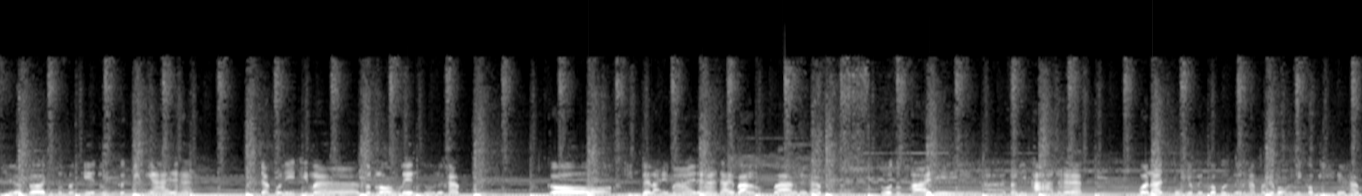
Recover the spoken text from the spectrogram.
เหยื่อก็ที่ผมสังเกตดูก็กินง่ายนะฮะ จากวันนี้ที่มาทดลองเล่นดูนะครับ ก็กินไปหลายไม้นะฮะได้บ้างหลุดบ้างนะครับ ตัวสุดท้ายนี่อ่าสันนิษฐานนะฮะว่าน่าจะคงจะเป็นปลาบึกนะครับเพราะในบ่อนี้เขามีนะครับ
